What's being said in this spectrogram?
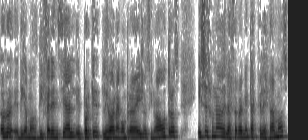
valor, eh, digamos, diferencial, por qué les van a comprar a ellos y no a otros. Eso es una de las herramientas que les damos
